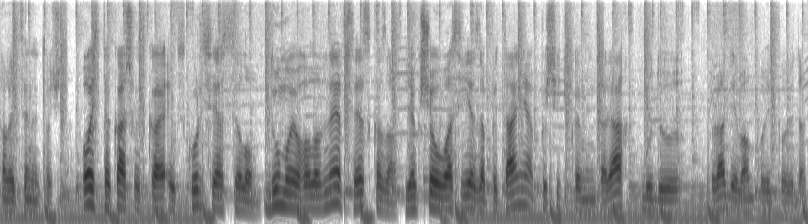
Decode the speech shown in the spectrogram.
Але це не точно. Ось така швидка екскурсія з селом. Думаю, головне все сказав. Якщо у вас є запитання, пишіть в коментарях, буду радий вам повідповідати.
